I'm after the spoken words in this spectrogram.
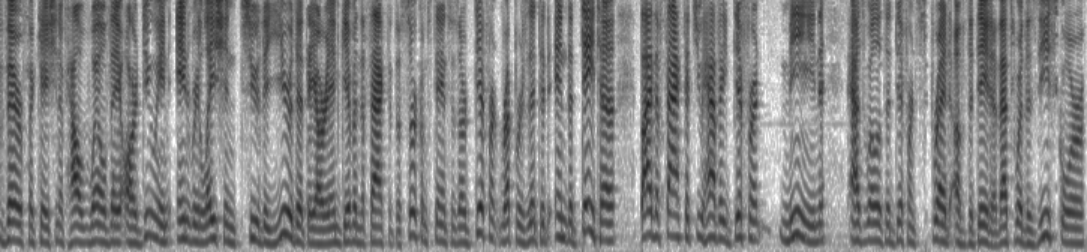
verification of how well they are doing in relation to the year that they are in, given the fact that the circumstances are different, represented in the data by the fact that you have a different mean as well as a different spread of the data. That's where the z-score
